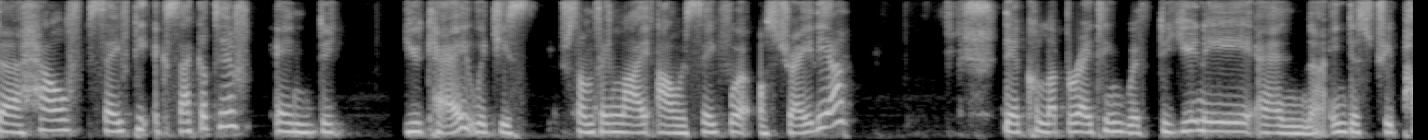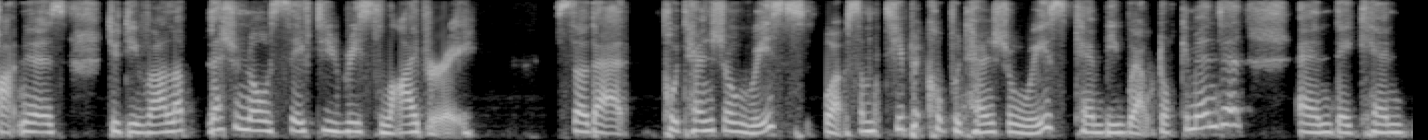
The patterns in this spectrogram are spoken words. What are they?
the health safety executive in the UK, which is something like our Safe Work Australia. They're collaborating with the uni and uh, industry partners to develop national safety risk library so that potential risks, well, some typical potential risks can be well documented and they can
